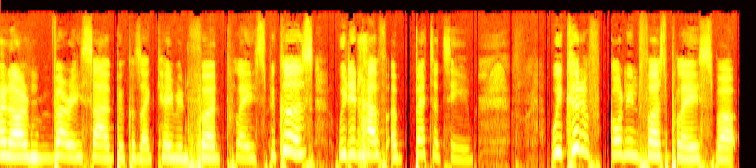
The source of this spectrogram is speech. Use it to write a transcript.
And I'm very sad because I came in third place because we didn't have a better team. We could have gone in first place, but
